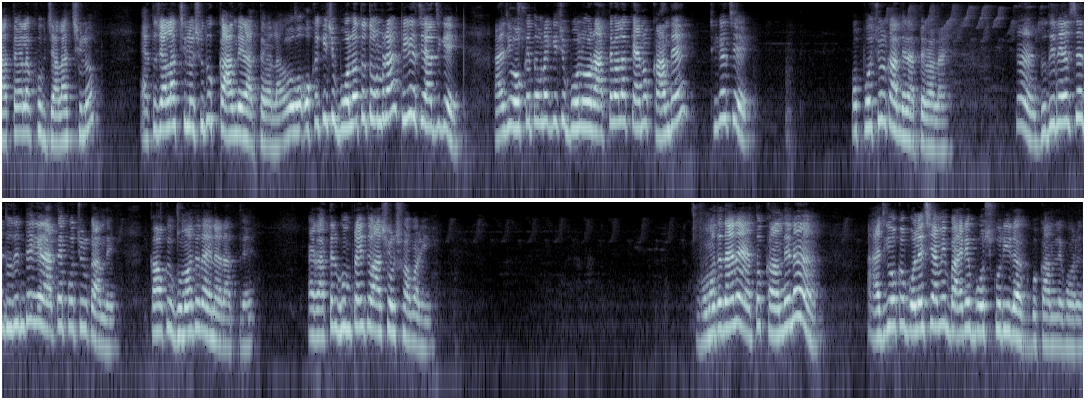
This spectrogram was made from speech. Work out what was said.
রাত্রেবেলা খুব জ্বালাচ্ছিল। এত জ্বালাচ্ছিল শুধু কাঁদে রাত্রেবেলা। ও, ওকে কিছু বলো তো তোমরা, ঠিক আছে, আজকে? আজকে ওকে তোমরা কিছু বলো। রাত্রেবেলা কেন কাঁদে, ঠিক আছে? ও প্রচুর কাঁদে রাত্রেবেলায়। হ্যাঁ দুদিন এসে দুদিন থেকে রাতে প্রচুর কাঁদে। কাউকে ঘুমাতে দেয় না রাত্রে। আর রাতের ঘুমটাই তো আসল সবারই। ঘুমাতে দেয় না, এত কাঁদে না? আজকে ওকে বলেছি আমি বাইরে বস করিয়ে রাখব কানলে পরে।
